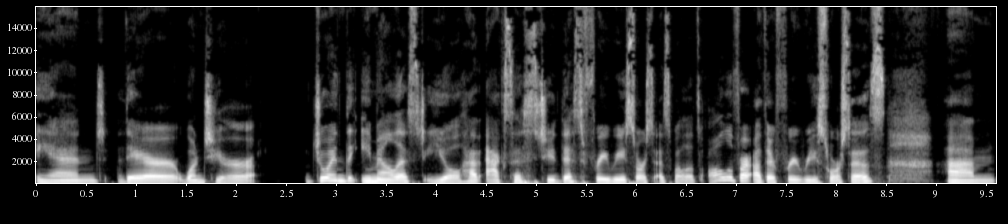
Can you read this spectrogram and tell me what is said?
And there, once you're joined the email list, you'll have access to this free resource as well as all of our other free resources. Um,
